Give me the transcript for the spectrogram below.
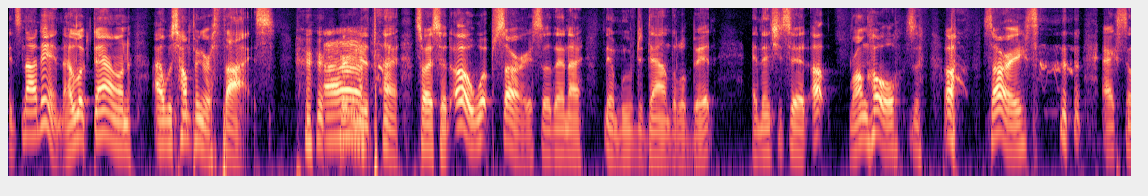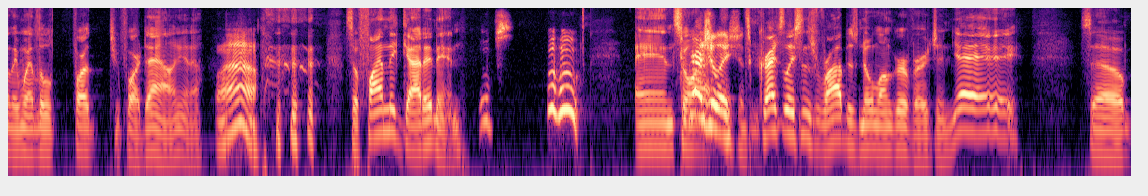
"It's not in." I look down, I was humping her thighs. her inner thigh. So I said, "Oh, whoops, sorry." So then I you know, moved it down a little bit, and then she said, "Oh, wrong hole." So, oh, sorry, accidentally went a little far too far down, you know. wow. so finally got it in, Oops. Woohoo. and so I- Congratulations. congratulations, Rob is no longer a virgin. Yay! So,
